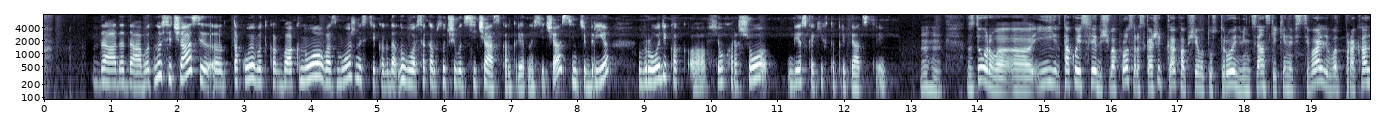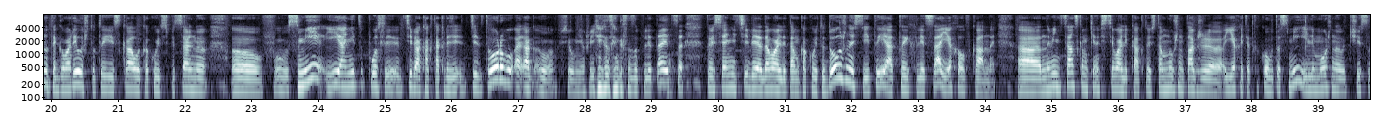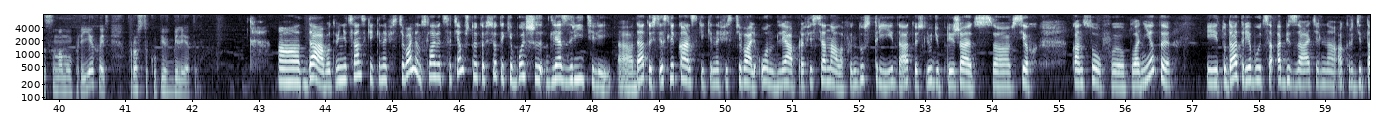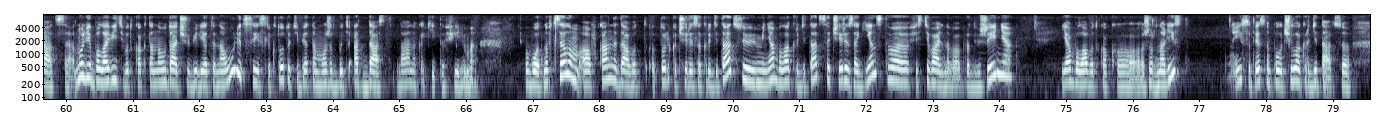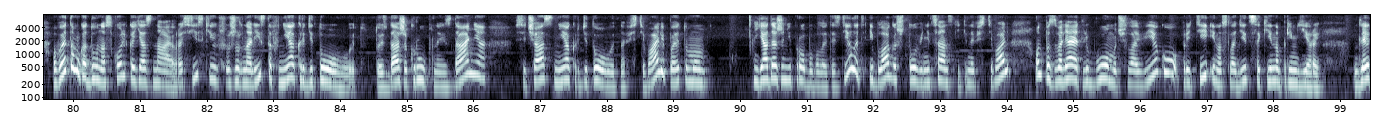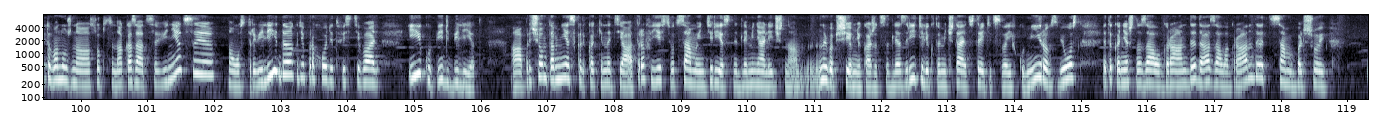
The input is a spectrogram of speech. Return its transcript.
Да, да, да. Вот, ну, сейчас э, такое вот как бы окно возможностей, когда, ну, во всяком случае, вот сейчас, конкретно сейчас, в сентябре, вроде как э, все хорошо, без каких-то препятствий. Угу. Здорово. А, и такой следующий вопрос. Расскажи, как вообще вот устроен Венецианский кинофестиваль? Вот про Канны ты говорила, что ты искала какую-то специальную э, СМИ, и они после тебя как-то аккредитировали... А, а, все, у меня уже язык заплетается. То есть они тебе давали там какую-то должность, и ты от их лица ехал в Канны. А, на Венецианском кинофестивале как? То есть там нужно также ехать от какого-то СМИ, или можно чисто самому приехать, просто купив билеты? А, да, вот Венецианский кинофестиваль, он славится тем, что это все-таки больше для зрителей, а, да, то есть если Канский кинофестиваль, он для профессионалов индустрии, да, то есть люди приезжают с а, всех концов э, планеты, и туда требуется обязательно аккредитация. Ну, либо ловить вот как-то на удачу билеты на улице, если кто-то тебе там, может быть, отдаст, да, на какие-то фильмы. Вот. Но в целом а, в Канны, да, вот только через аккредитацию. У меня была аккредитация через агентство фестивального продвижения. Я была вот как а, журналист и, соответственно, получила аккредитацию. В этом году, насколько я знаю, российских журналистов не аккредитовывают. То есть даже крупные издания сейчас не аккредитовывают на фестивале, поэтому я даже не пробовала это сделать, и благо, что Венецианский кинофестиваль, он позволяет любому человеку прийти и насладиться кинопремьерой. Для этого нужно, собственно, оказаться в Венеции, на острове Лида, где проходит фестиваль, и купить билет. А, причем там несколько кинотеатров. Есть вот самый интересный для меня лично, ну и вообще, мне кажется, для зрителей, кто мечтает встретить своих кумиров, звезд. Это, конечно, зал Гранде, да, зала Гранде. Это самый большой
